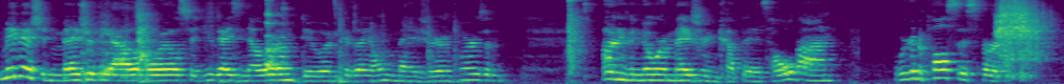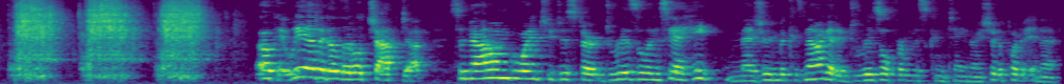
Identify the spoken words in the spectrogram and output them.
Maybe I should measure the olive oil so you guys know what I'm doing because I don't measure. Where's a... I don't even know where a measuring cup is. Hold on. We're going to pulse this first. Okay, we have it a little chopped up. So now I'm going to just start drizzling. See, I hate measuring because now I got to drizzle from this container. I should have put it in a,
